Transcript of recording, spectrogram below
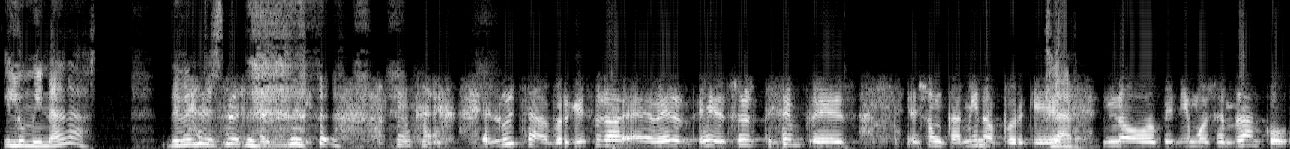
iluminadas. Deben de en lucha, porque eso, a ver, eso siempre es, es un camino, porque no venimos en blanco,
